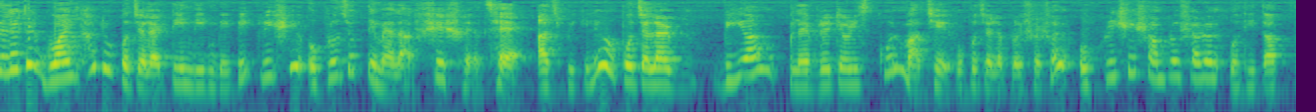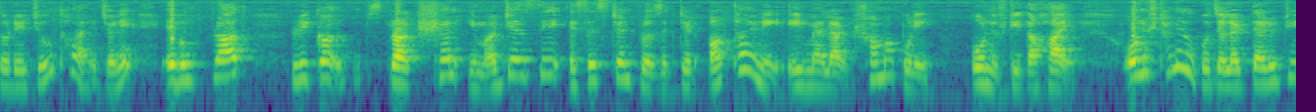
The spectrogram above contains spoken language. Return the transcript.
সিলেটের গোয়াইনঘাট উপজেলার তিন দিন ব্যাপী কৃষি ও প্রযুক্তি মেলা শেষ হয়েছে। আজ বিকেলে উপজেলার বিয়াম ল্যাবরেটরি স্কুল মাঠে উপজেলা প্রশাসন ও কৃষি সম্প্রসারণ অধিদপ্তরের যৌথ আয়োজনে এবং ফ্লাড রিকনস্ট্রাকশন ইমার্জেন্সি অ্যাসিস্ট্যান্ট প্রজেক্টের অর্থায়নে এই মেলার সমাপনী অনুষ্ঠিত হয়। অনুষ্ঠানে উপজেলার তেরোটি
